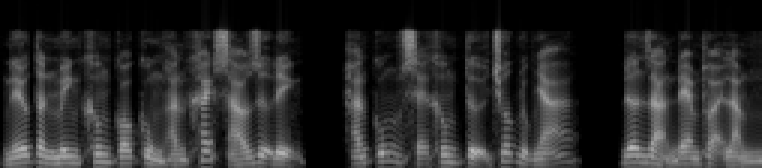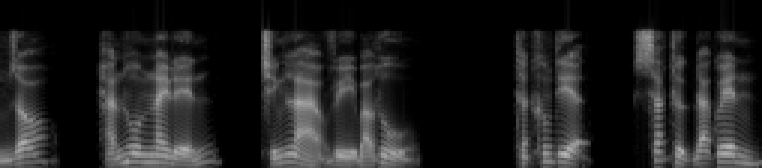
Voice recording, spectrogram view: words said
Nếu tần minh không có cùng hắn khách sáo dự định, hắn cũng sẽ không tự chuốc nhục nhã, đơn giản đem thoại làm rõ, hắn hôm nay đến, chính là vì báo thủ. Thật không tiện, xác thực đã quên,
